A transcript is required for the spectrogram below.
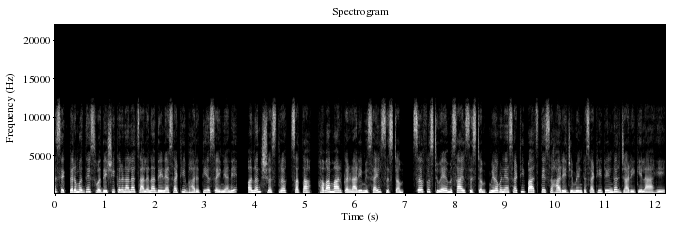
सेक्टरमध्ये स्वदेशीकरणाला चालना देण्यासाठी भारतीय सैन्याने अनंत शस्त्र सता हवा मार करणारी missile system surface to missile system मिळवण्यासाठी पाच ते सहा रेजिमेंटसाठी टेंडर जारी केला आहे.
